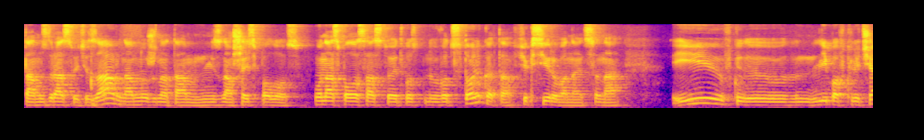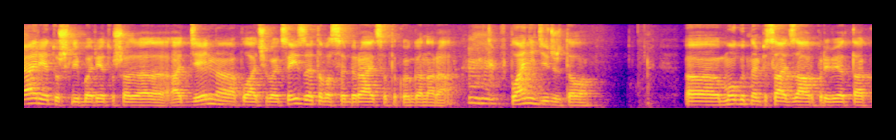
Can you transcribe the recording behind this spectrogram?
там, здравствуйте, Заур, нам нужно там, не знаю, 6 полос. У нас полоса стоит вот, вот столько-то, фиксированная цена и в, э, либо включая ретушь, либо ретушь а, отдельно оплачивается, и из этого собирается такой гонорар. Угу. В плане диджитала э, могут написать Заур, привет, так,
